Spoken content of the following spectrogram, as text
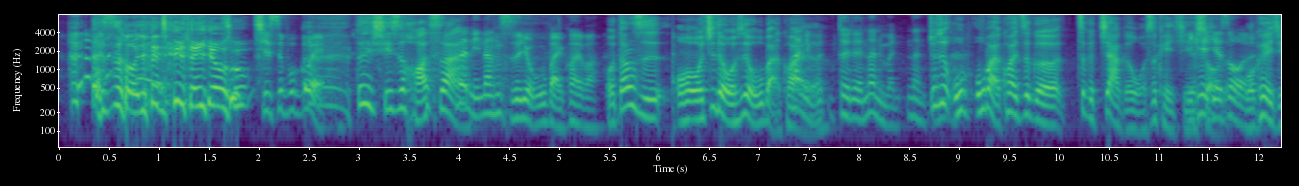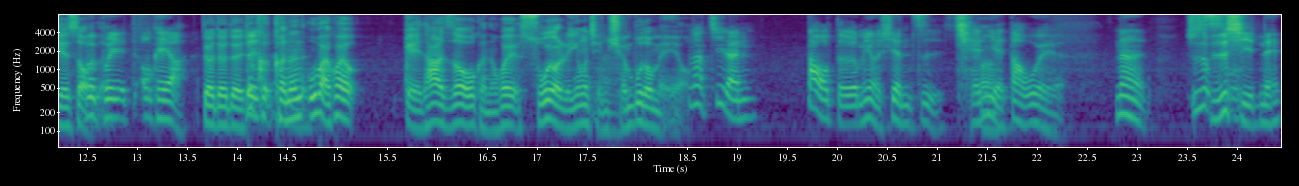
但是我就记得有，其实不贵，对，其实划算。那你当时有五百块吗？我当时我我记得我是有五百块。那你们对对，那你们那就是五五百块这个这个价格我是可以接受，接受，我可以接受，不不 OK 啊？对对对，就可可能五百块给他了之后，我可能会所有零用钱全部都没有。那既然道德没有限制，钱也到位了，那就是执行呢？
